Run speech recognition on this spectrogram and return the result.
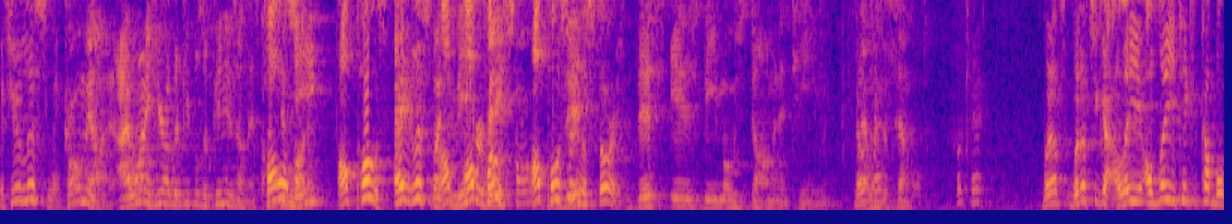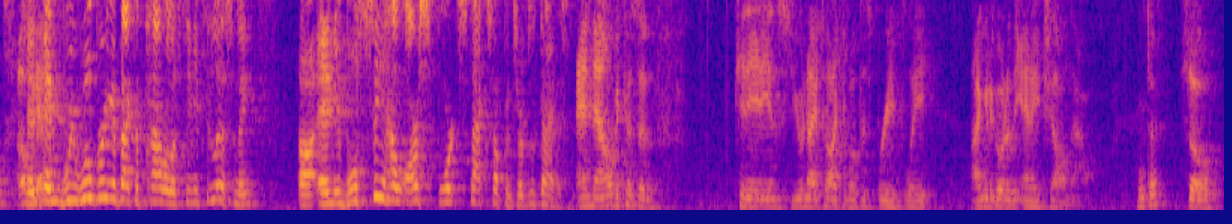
if you're listening, call me on it. I want to hear other people's opinions on this. call them to on me, it. I'll post. Hey, listen. But I'll, to me, I'll for post. baseball, I'll post it in the this- story. This is the most dominant team that Okay. was assembled. Okay. What else? What else you got? I'll let you. I'll let you take a couple, and, Okay. and we will bring it back to powerlifting if you're listening, uh, and we'll see how our sport stacks up in terms of dynasties. And now, because of Canadians, you and I talked about this briefly. I'm going to go to the NHL now. Okay. So,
